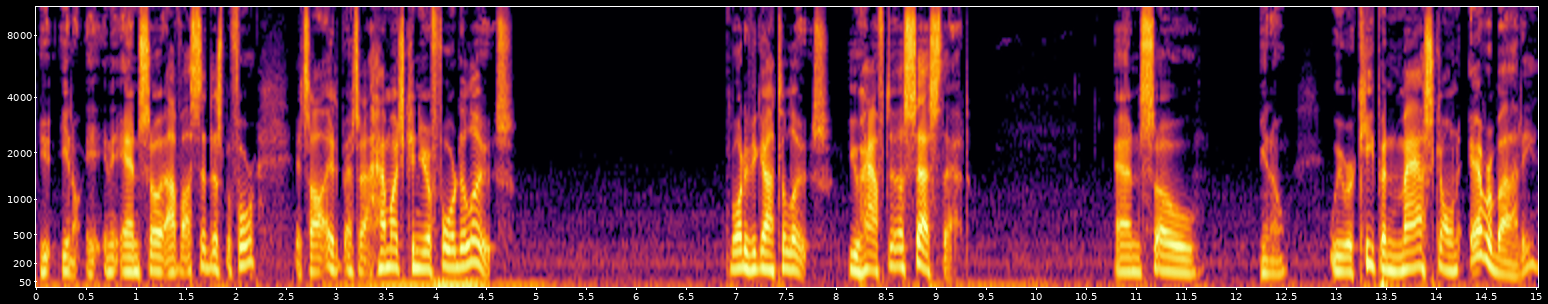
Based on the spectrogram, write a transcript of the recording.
You, you know, and so I've I said this before. It's all. It's a, how much can you afford to lose? What have you got to lose? You have to assess that. And so, you know, we were keeping masks on everybody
